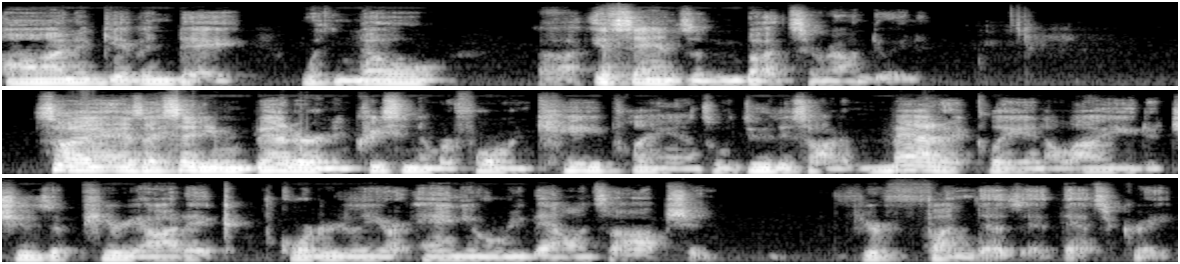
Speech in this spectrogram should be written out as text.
on a given day with no uh, ifs, ands, and buts around doing it. So as I said, even better, an increasing number of 401k plans will do this automatically and allow you to choose a periodic, quarterly, or annual rebalance option. Your fund does it, that's great.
